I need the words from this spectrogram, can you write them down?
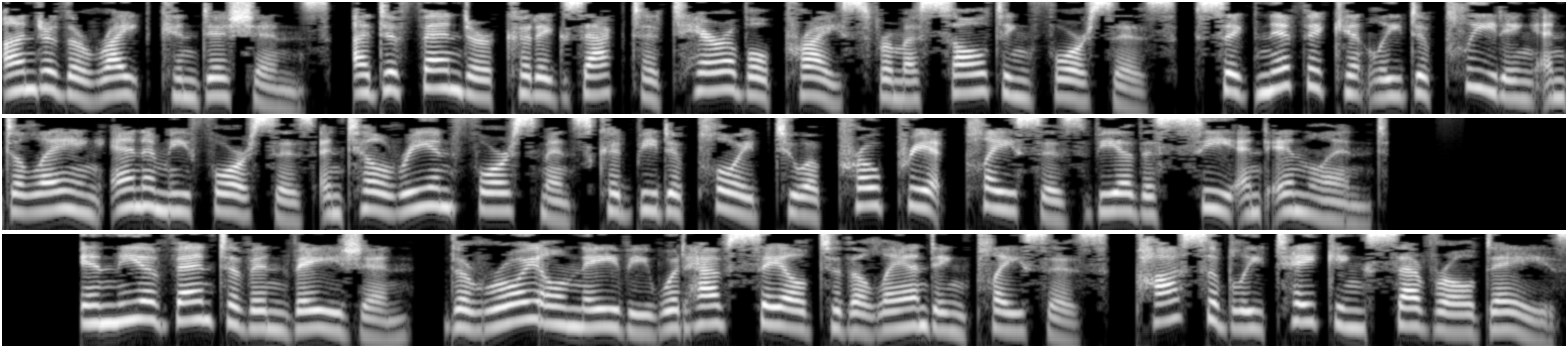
under the right conditions, a defender could exact a terrible price from assaulting forces, significantly depleting and delaying enemy forces until reinforcements could be deployed to appropriate places via the sea and inland. In the event of invasion, the Royal Navy would have sailed to the landing places, possibly taking several days.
